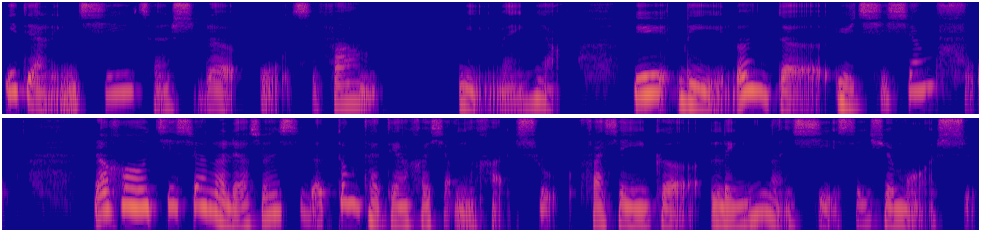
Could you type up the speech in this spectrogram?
一点零七乘十的五次方米每秒，与理论的预期相符。然后计算了硫酸石的动态电荷响应函数，发现一个零能系声学模式，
